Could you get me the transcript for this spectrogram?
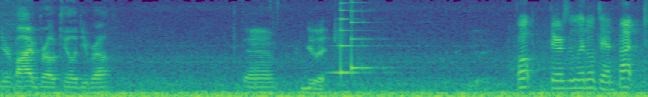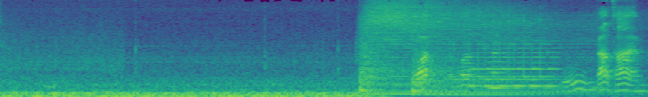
your vibro killed you, bro. Damn. Do it. Do it. Oh, there's a little dead butt. What? the fuck? About time.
